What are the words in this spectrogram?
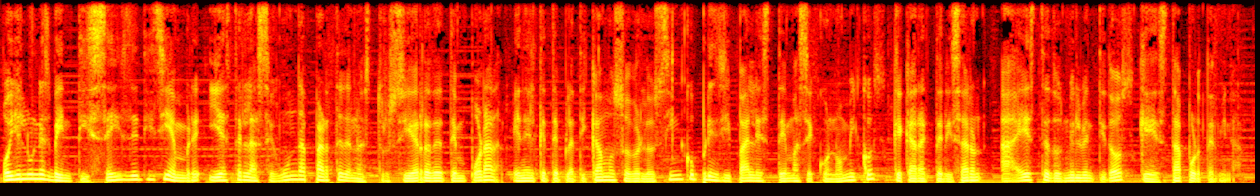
Hoy es lunes 26 de diciembre y esta es la segunda parte de nuestro cierre de temporada, en el que te platicamos sobre los cinco principales temas económicos que caracterizaron a este 2022 que está por terminar.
